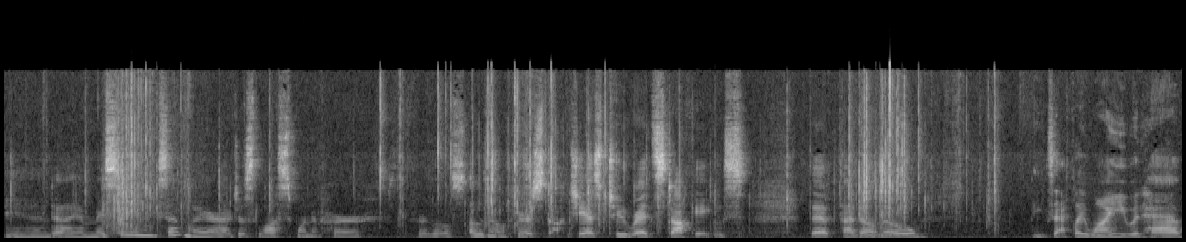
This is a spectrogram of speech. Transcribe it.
And I am missing somewhere. I just lost one of her, her little, oh no, here's stock. She has two red stockings that I don't know exactly why you would have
